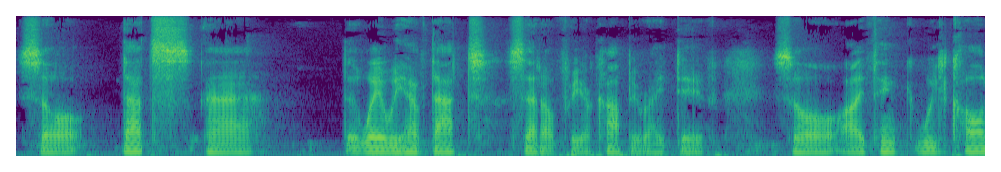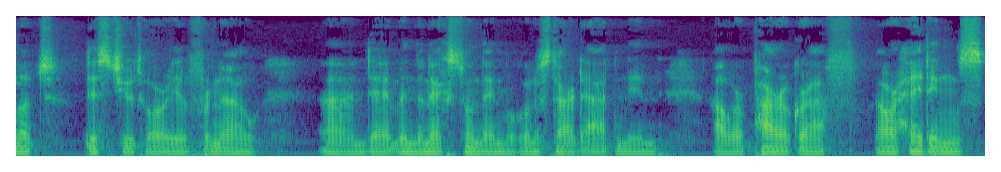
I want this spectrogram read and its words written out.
so that's uh, the way we have that set up for your copyright, div. So I think we'll call it this tutorial for now. And um, in the next one, then we're going to start adding in our paragraph, our headings,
